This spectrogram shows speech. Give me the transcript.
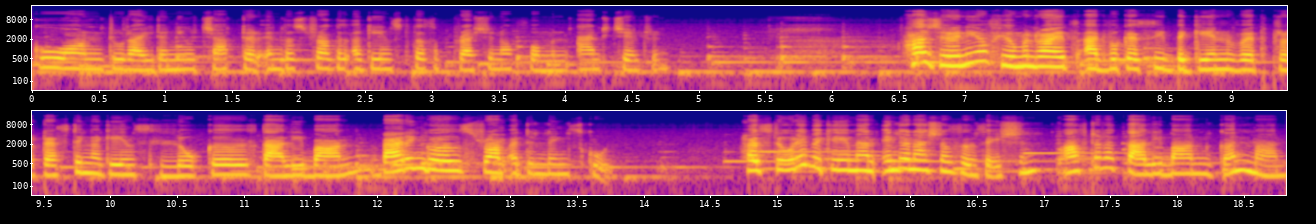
go on to write a new chapter in the struggle against the suppression of women and children? Her journey of human rights advocacy began with protesting against local Taliban barring girls from attending school. Her story became an international sensation after a Taliban gunman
